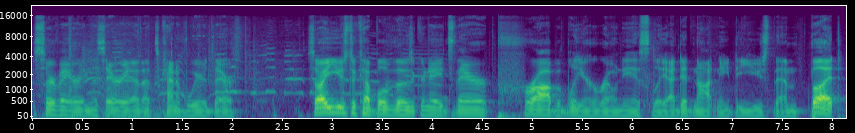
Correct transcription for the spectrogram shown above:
surveyor in this area. That's kind of weird there. So I used a couple of those grenades there, probably erroneously. I did not need to use them, but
